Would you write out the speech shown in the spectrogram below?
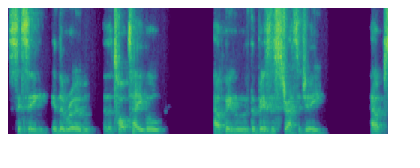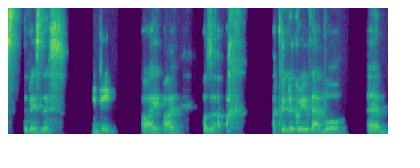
sitting in the room at the top table, helping with the business strategy, helps the business. Indeed. I I, I was I couldn't agree with that more. Um,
